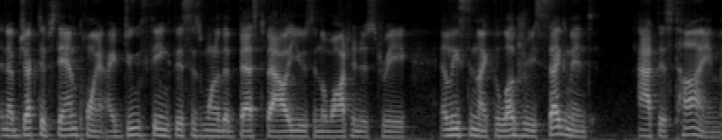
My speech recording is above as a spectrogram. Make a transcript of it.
an objective standpoint, I do think this is one of the best values in the watch industry, at least in like the luxury segment at this time.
